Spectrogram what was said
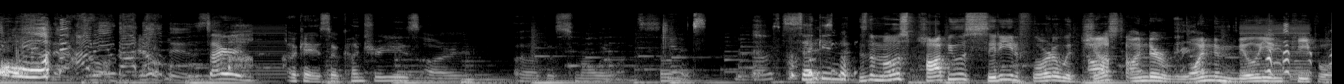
Oh, How do you not know this? Siren. Okay, so countries are uh, the smaller ones. Second, this is the most populous city in Florida with just oh. under 1 million people.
